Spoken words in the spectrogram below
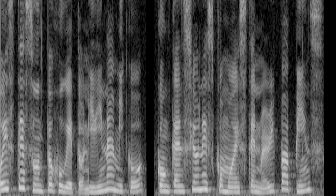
O este asunto juguetón y dinámico con canciones como esta en Mary Poppins.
